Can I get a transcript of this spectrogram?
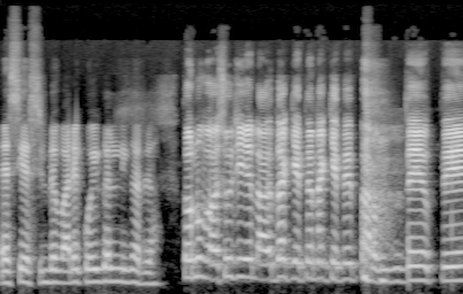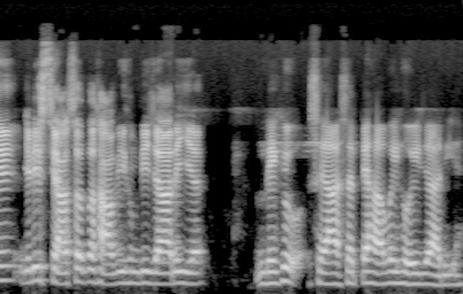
ਐਸਸੀ ਐਸਟੀ ਦੇ ਬਾਰੇ ਕੋਈ ਗੱਲ ਨਹੀਂ ਕਰ ਰਿਹਾ। ਤੁਹਾਨੂੰ ਵਾਸ਼ੂ ਜੀ ਇਹ ਲੱਗਦਾ ਕਿਤੇ ਨਾ ਕਿਤੇ ਧਰਮ ਦੇ ਉੱਤੇ ਜਿਹੜੀ ਸਿਆਸਤ ਹਾਵੀ ਹੁੰਦੀ ਜਾ ਰਹੀ ਹੈ। ਦੇਖਿਓ ਸਿਆਸਤ ਤੇ ਹਾਵੀ ਹੋਈ ਜਾ ਰਹੀ ਹੈ।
